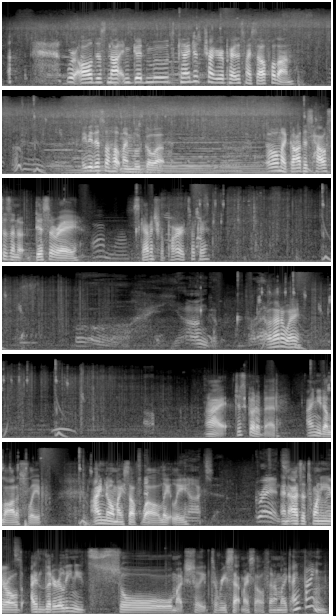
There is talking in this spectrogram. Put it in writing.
We're all just not in good moods. Can I just try to repair this myself? Hold on. Maybe this will help my mood go up. Oh my god, this house is in a disarray. Scavenge for parts, okay. Throw that away. Alright, just go to bed. I need a lot of sleep. I know myself well lately. And as a 20 year old, I literally need so much sleep to reset myself. And I'm like, I'm fine.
